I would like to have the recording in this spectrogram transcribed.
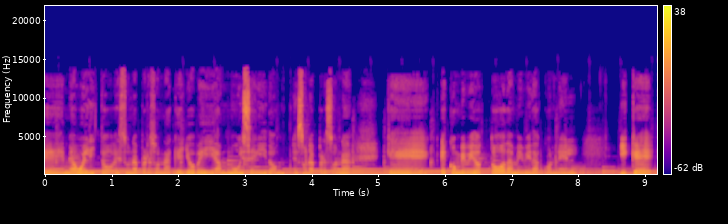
eh, mi abuelito es una persona que yo veía muy seguido, es una persona que he convivido toda mi vida con él y que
